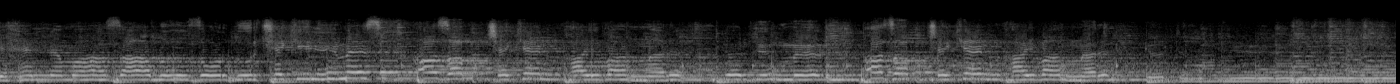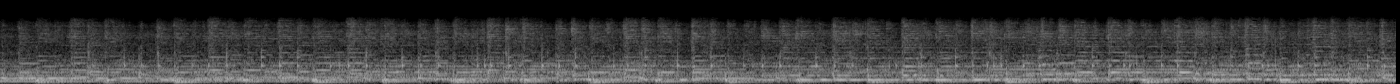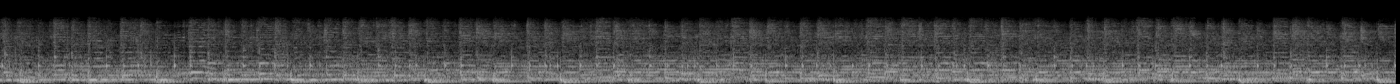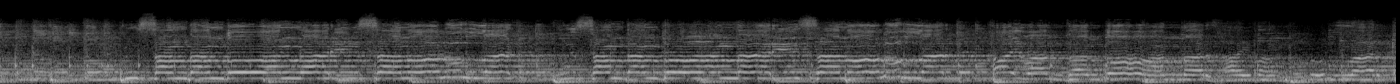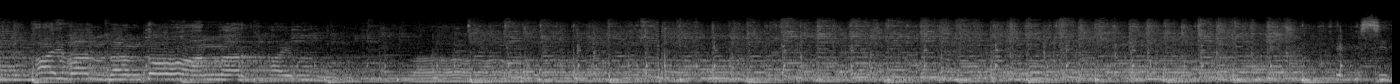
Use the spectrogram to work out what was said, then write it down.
Cehennem azabı zordur çekilmez Azap çeken hayvanları gördün mü? Azap çeken hayvanları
